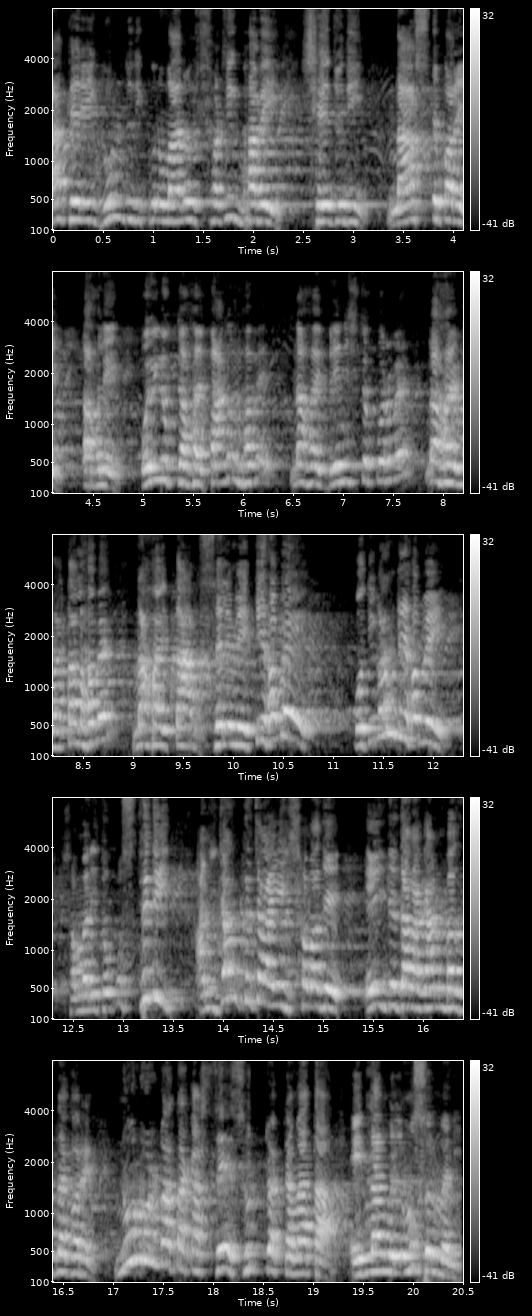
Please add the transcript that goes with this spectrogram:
রাতের এই ঘুম যদি কোনো মানুষ সঠিকভাবে সে যদি না আসতে পারে, তাহলে ওই লোকটা হয় পাগল হবে, না হয় ব্রেন স্ট্রোক করবে, না হয় মাতাল হবে, না হয় তার ছেলে মেয়ে কি হবে? প্রতিবন্ধী হবে। সম্মানিত উপস্থিতি, আমি জানতে চাই এই সমাজে এই যে যারা গান বাজনা করেন, নুনুর মাথা কাটছে, ছোট্ট একটা মাথা এই নাম হলো মুসলমানি।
